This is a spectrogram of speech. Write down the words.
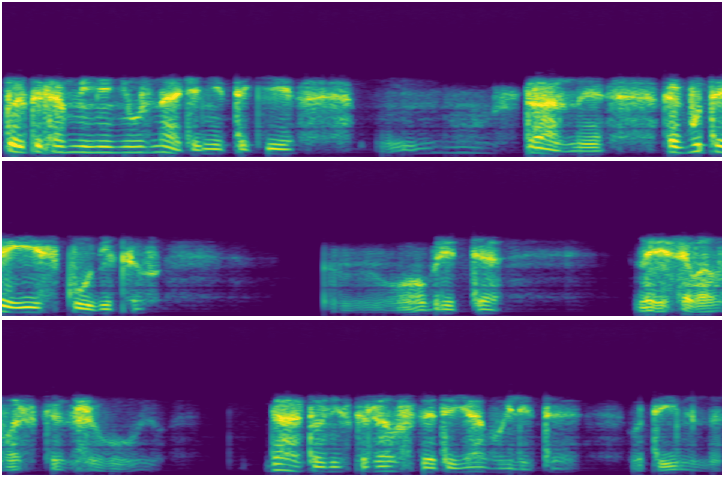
Только там меня не узнать, они такие ну, странные, как будто из кубиков. Обрита нарисовал вас как живую. Да, Тони сказал, что это я вылитая. Вот именно.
